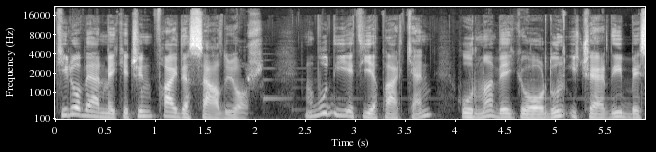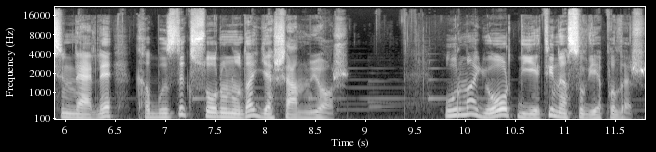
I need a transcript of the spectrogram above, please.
kilo vermek için fayda sağlıyor. Bu diyeti yaparken hurma ve yoğurdun içerdiği besinlerle kabızlık sorunu da yaşanmıyor. Hurma yoğurt diyeti nasıl yapılır?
